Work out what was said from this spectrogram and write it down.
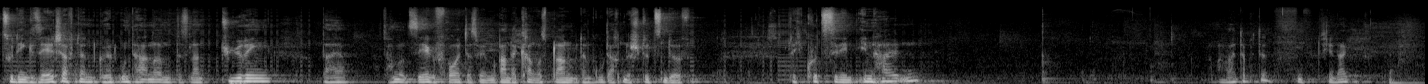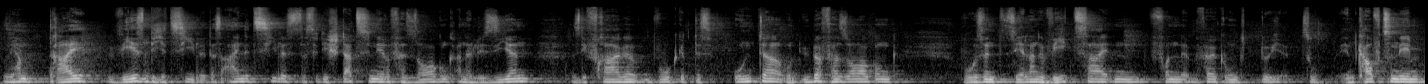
zu den Gesellschaftern gehört unter anderem das Land Thüringen. Daher haben wir uns sehr gefreut, dass wir im Rahmen der Krankenhausplanung mit einem Gutachten unterstützen dürfen. Vielleicht kurz zu den Inhalten. Mal weiter bitte. Vielen Dank. Sie haben drei wesentliche Ziele. Das eine Ziel ist, dass wir die stationäre Versorgung analysieren. Also die Frage, wo gibt es Unter- und Überversorgung? Wo sind sehr lange Wegzeiten von der Bevölkerung durch, zu, in Kauf zu nehmen?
